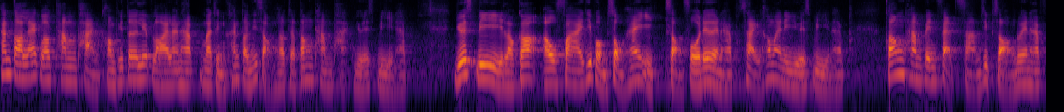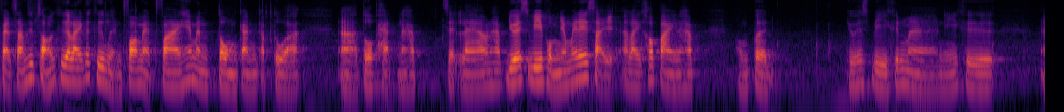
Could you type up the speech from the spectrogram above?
ขั้นตอนแรกเราทำผ่านคอมพิวเตอร์เรียบร้อยแล้วนะครับ มาถึงขั้นตอนที่ 2 เราจะต้องทำผ่าน USB นะครับ USB เราก็เอาไฟล์ที่ผมส่งให้อีก 2 โฟลเดอร์นะครับ ใส่เข้ามาใน USB นะครับ ต้องทำเป็น FAT 32 ด้วยนะครับ FAT 32 ก็คืออะไรก็คือเหมือน format ไฟล์ให้มันตรงกันกับตัวตัวแพดนะครับ เสร็จแล้วนะครับ USB ผมยังไม่ได้ใส่อะไรเข้าไปนะครับ ผมเปิด USB ขึ้นมานี้คืออ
